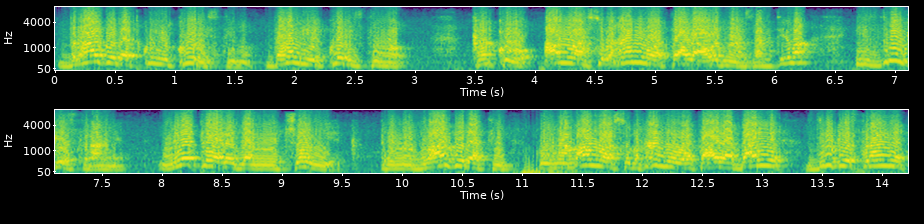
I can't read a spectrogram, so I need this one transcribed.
blagodat koju koristimo, da li je koristimo kako Allah subhanahu wa ta'ala od nas zahtjeva i s druge strane, nepravedan je čovjek prema blagodati koju nam Allah subhanahu wa ta'ala daje s druge strane,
